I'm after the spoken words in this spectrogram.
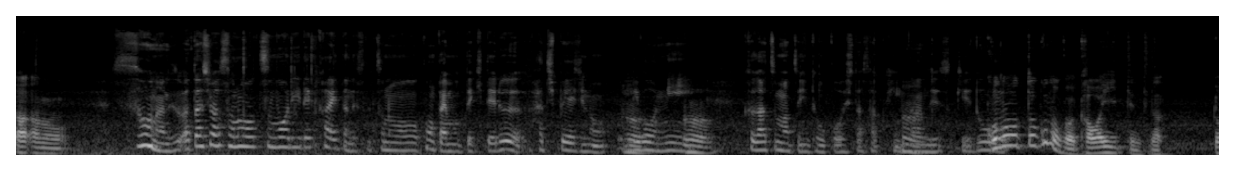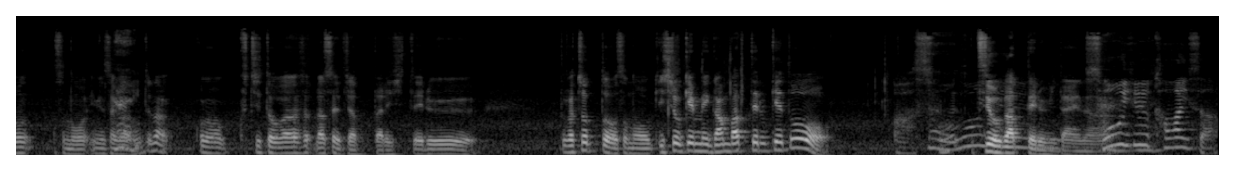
ああのそうなんです。私はそのつもりで書いたんです。その今回持ってきてる8ページのリボンにうん9月末に投稿した作品なんですけど、この男の子が可愛いってなよそのゆみさんがってた、この口尖らせちゃったりしてるとかちょっとその一生懸命頑張ってるけどあそう強がってるみたいな。そういう可愛さ。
